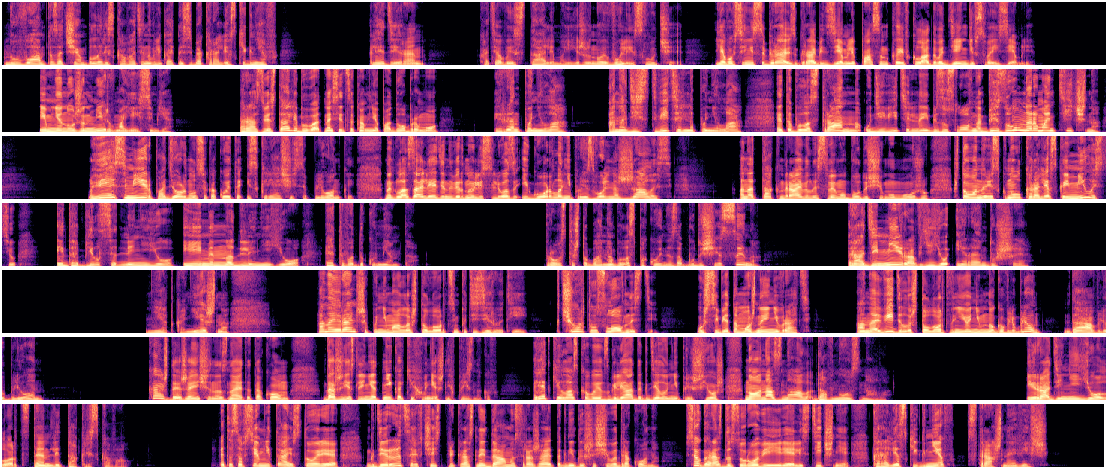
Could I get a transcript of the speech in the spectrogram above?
Но вам-то зачем было рисковать и навлекать на себя королевский гнев? Леди Ирен, хотя вы и стали моей женой волей случая, я вовсе не собираюсь грабить земли пасынка и вкладывать деньги в свои земли. И мне нужен мир в моей семье. Разве стали бы вы относиться ко мне по-доброму, Ирен поняла. Она действительно поняла. Это было странно, удивительно и, безусловно, безумно романтично. Весь мир подернулся какой-то искрящейся пленкой. На глаза леди навернулись слезы, и горло непроизвольно сжалось. Она так нравилась своему будущему мужу, что он рискнул королевской милостью и добился для нее, именно для нее, этого документа. Просто чтобы она была спокойна за будущее сына. Ради мира в ее Ирен душе. Нет, конечно. Она и раньше понимала, что лорд симпатизирует ей. К черту условности. Уж себе-то можно и не врать. Она видела, что лорд в нее немного влюблен. Да, влюблен. Каждая женщина знает о таком, даже если нет никаких внешних признаков. Редкие ласковые взгляды к делу не пришьешь, но она знала, давно знала. И ради нее лорд Стэнли так рисковал. Это совсем не та история, где рыцарь в честь прекрасной дамы сражает огнедышащего дракона. Все гораздо суровее и реалистичнее. Королевский гнев — страшная вещь.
